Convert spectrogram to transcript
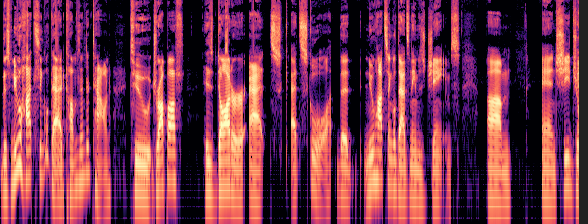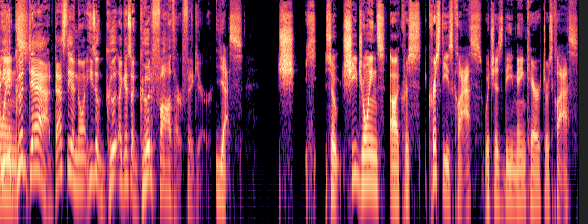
this new hot single dad comes into town to drop off his daughter at at school. The new hot single dad's name is James, um, and she And joins. he's a good dad. That's the annoying. He's a good, I guess, a good father figure. Yes. She, he, so she joins uh, Chris Christy's class, which is the main character's class,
